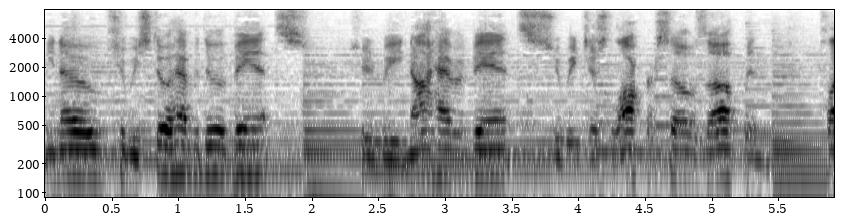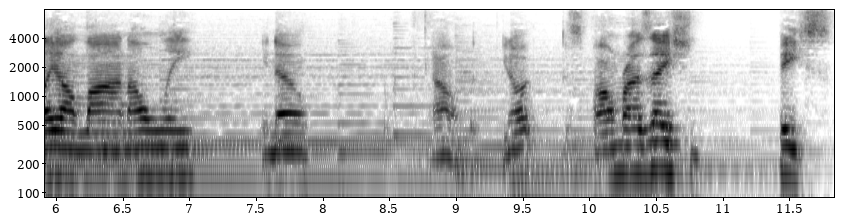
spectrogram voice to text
You know, should we still have to do events? Should we not have events? Should we just lock ourselves up and play online only? You know, I don't. You know what? This is PaulMerization. Peace.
